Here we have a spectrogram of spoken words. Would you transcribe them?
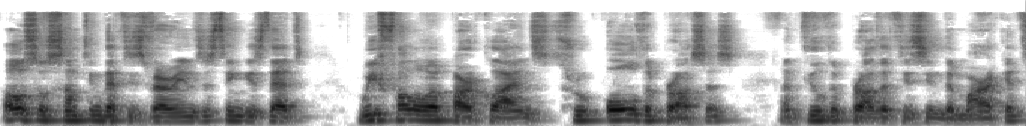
Also, something that is very interesting is that we follow up our clients through all the process until the product is in the market,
